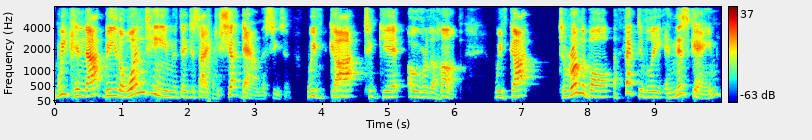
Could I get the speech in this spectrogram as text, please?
we cannot be the one team that they decide to shut down this season. We've got to get over the hump. We've got to run the ball effectively in this game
